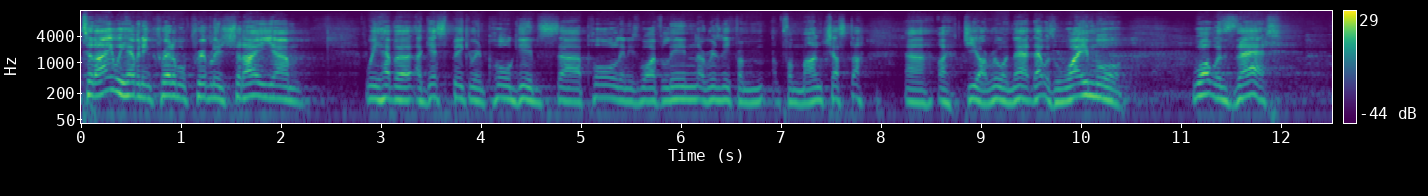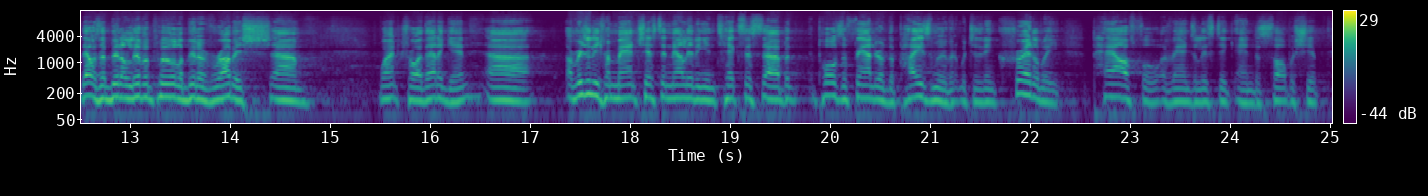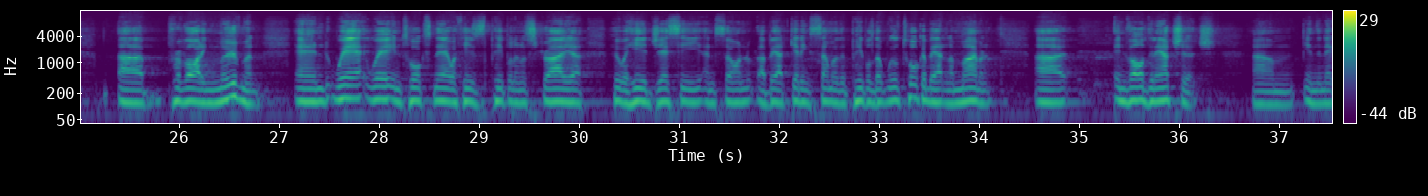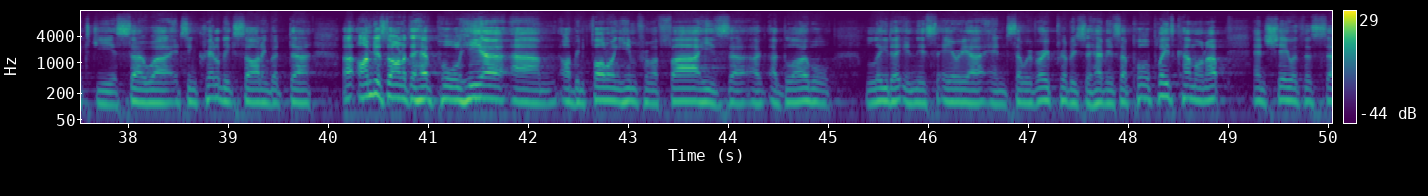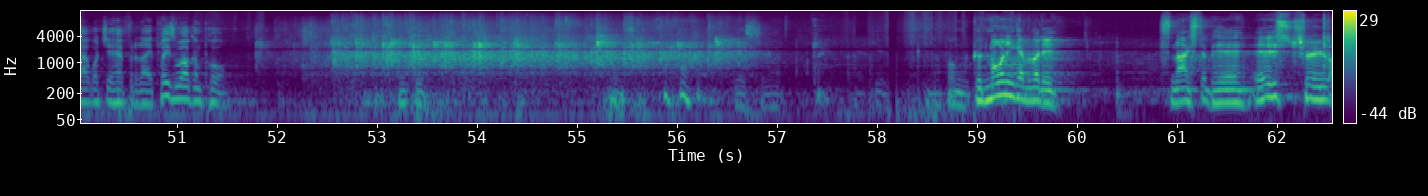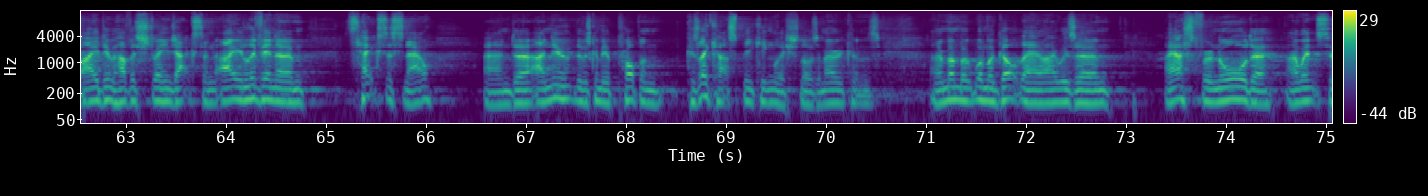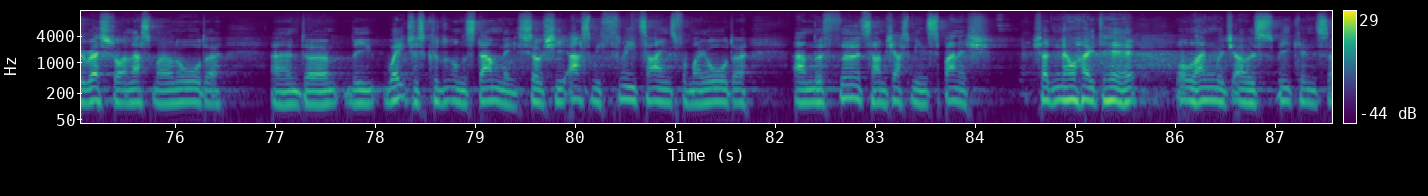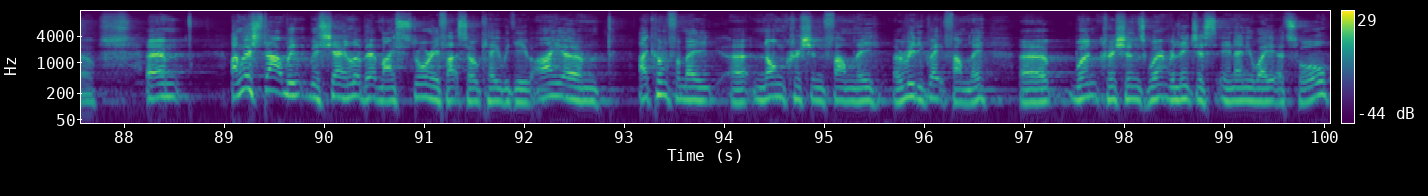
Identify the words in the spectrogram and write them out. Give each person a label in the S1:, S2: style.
S1: Today we have an incredible privilege. Today um, we have a, a, guest speaker in Paul Gibbs. Uh, Paul and his wife Lynn, originally from, from Manchester. Uh, I, gee, I ruined that. That was way more. What was that? That was a bit of Liverpool, a bit of rubbish. Um, won't try that again. Uh, originally from Manchester, now living in Texas. Uh, but Paul's the founder of the PAIS movement, which is an incredibly powerful evangelistic and discipleship uh, providing movement. And we're, we're in talks now with his people in Australia who are here, Jesse and so on, about getting some of the people that we'll talk about in a moment uh, involved in our church. Um, in the next year. So uh, it's incredibly exciting. But uh, I'm just honoured to have Paul here. Um, I've been following him from afar. He's a, a, global leader in this area, and so we're very privileged to have him. So, Paul, please come on up and share with us uh, what you have for today. Please welcome Paul. Thank you.
S2: Good morning, everybody. It's nice to be here. It is true, I do have a strange accent. I live in um, Texas now, and uh, I knew there was going to be a problem because they can't speak English, those Americans. And I remember when we got there, I was, um, I asked for an order. I went to a restaurant and asked my own order, and um, the waitress couldn't understand me, so she asked me three times for my order, and the third time she asked me in Spanish. She had no idea what language I was speaking. So um, I'm going to start with, with, sharing a little bit of my story, if that's okay with you. I, um, I come from a uh, non Christian family, a really great family. Uh, weren't Christians, weren't religious in any way at all.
